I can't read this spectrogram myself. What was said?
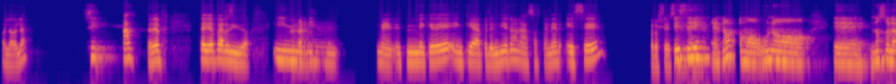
Hola, hola. Sí. Ah, te había, perdido. Y me, perdí. Mm, me, quedé en que aprendieron a sostener ese proceso. Ese eje, ¿no? Como uno eh, no solo,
